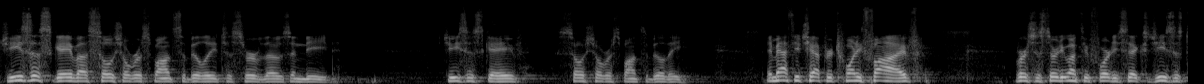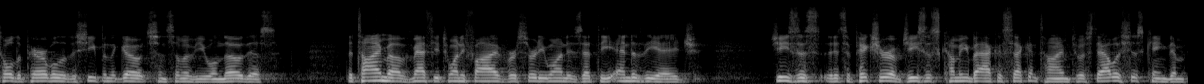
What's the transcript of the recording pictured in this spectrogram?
Jesus gave us social responsibility to serve those in need. Jesus gave social responsibility. In Matthew chapter 25, verses 31 through 46, Jesus told the parable of the sheep and the goats, and some of you will know this. The time of Matthew 25, verse 31, is at the end of the age. Jesus, it's a picture of Jesus coming back a second time to establish his kingdom,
